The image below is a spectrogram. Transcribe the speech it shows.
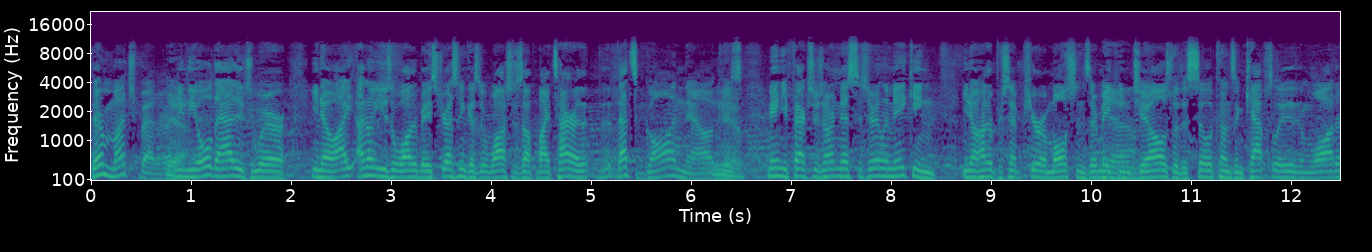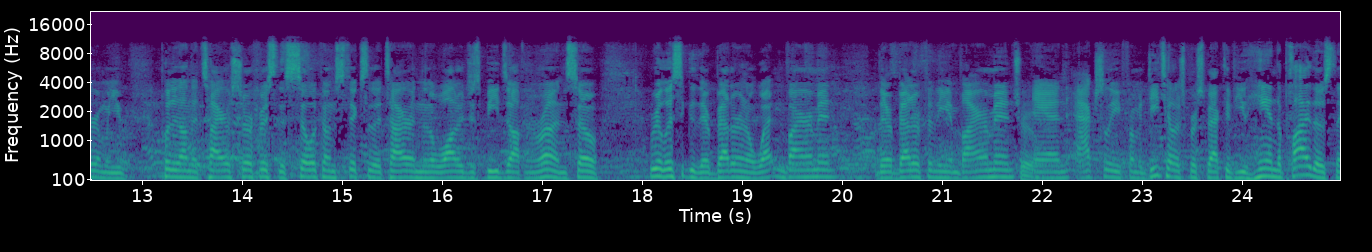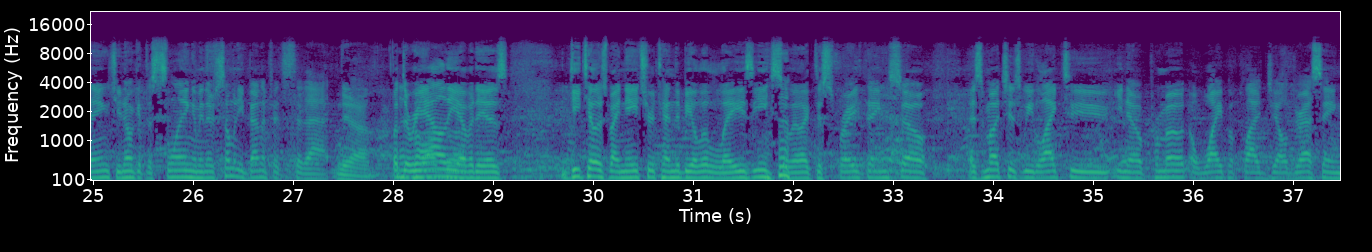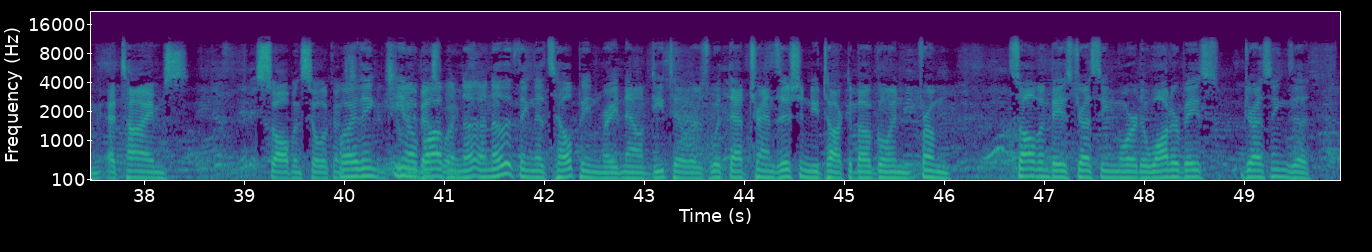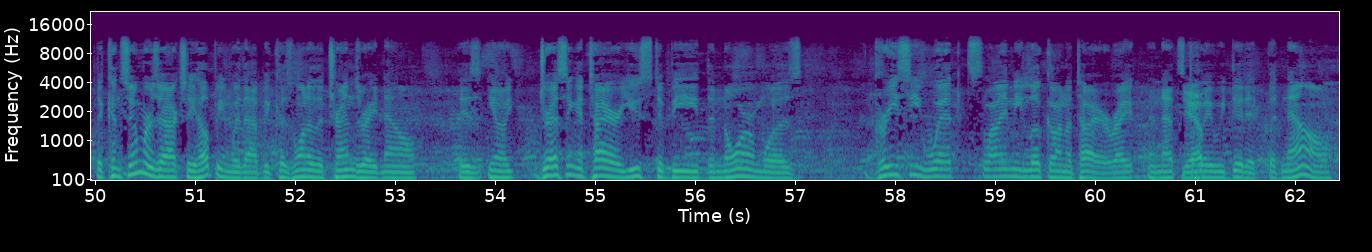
They're much better. I mean, the old adage where, you know, I, I don't use a water-based dressing because it washes off my tire, that, that's gone now because Yeah. manufacturers aren't necessarily making, you know, 100% pure emulsions. They're making Yeah. gels where the silicone's encapsulated in water, and when you put it on the tire surface, the silicone sticks to the tire, and then the water just beads off and runs. So realistically, they're better in a wet environment. They're better for the environment. True. And actually, from a detailer's perspective, you hand apply those things. You don't get the sling. I mean, there's so many benefits to that. Yeah. But the And Bob, reality of it is, detailers by nature tend to be a little lazy, so they like to spray things. So, as much as we like to, you know, promote a wipe applied gel dressing, at times, solvent silicone. Well, I think you know, Bob. An- another thing that's helping right now detailers with that transition you talked about, going from solvent-based dressing more to water-based dressings. The, the consumers are actually helping with that because one of the trends right now is you know dressing a tire used to be the norm was greasy, wet, slimy look on a tire, right? And that's Yep. the way we did it. But now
